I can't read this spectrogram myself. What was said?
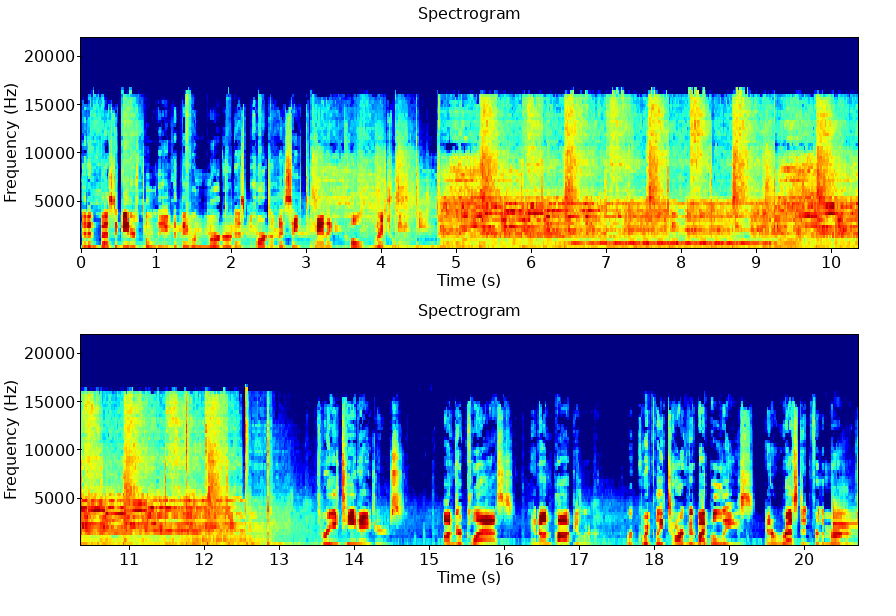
that investigators believe that they were murdered as part of a satanic cult ritual. Three teenagers, underclassed and unpopular, were quickly targeted by police and arrested for the murders.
